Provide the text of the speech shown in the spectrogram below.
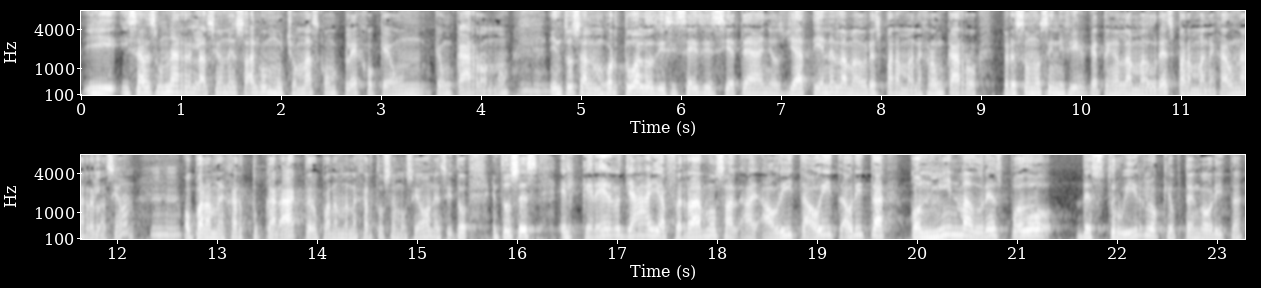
Y, y sabes, una relación es algo mucho más complejo que un, que un carro, ¿no? Y entonces a lo mejor tú a los 16, 17 años ya tienes la madurez para manejar un carro, pero eso no significa que tengas la madurez para manejar una relación o para manejar tu carácter, o para manejar tus emociones y todo. Entonces, el querer ya y aferrarnos a, ahorita, ahorita, ahorita, con mi inmadurez puedo destruir lo que obtengo ahorita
